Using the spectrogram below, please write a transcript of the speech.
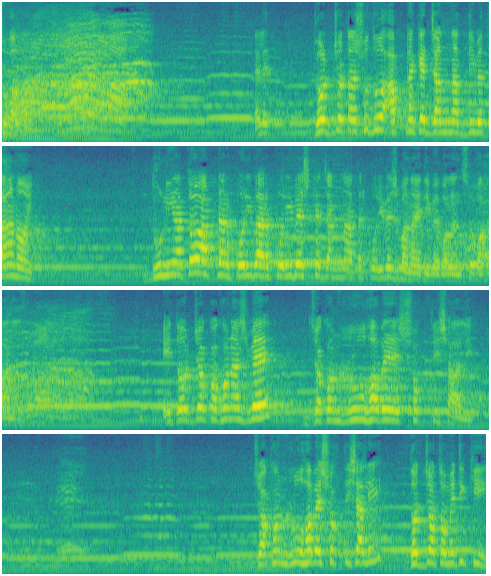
সুবহান তাহলে ধৈর্যটা শুধু আপনাকে জান্নাত দিবে তা নয়, দুনিয়াতেও আপনার পরিবার পরিবেশকে জান্নাতের পরিবেশ বানাই দিবে বলেন সুবহান এই ধৈর্য কখন আসবে? যখন রু হবে শক্তিশালী। যখন রু হবে শক্তিশালী, ধৈর্য অটোমেটিক কি?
